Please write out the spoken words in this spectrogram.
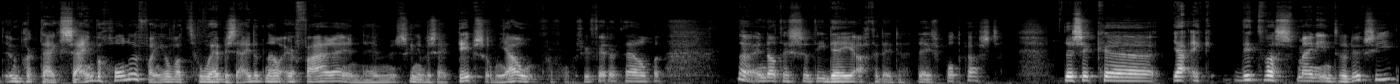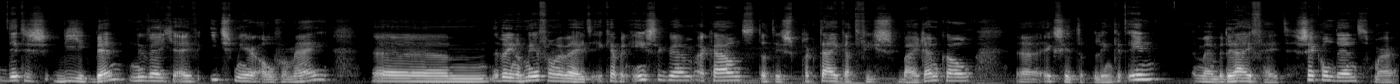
een praktijk zijn begonnen. Van joh, wat, hoe hebben zij dat nou ervaren? En, en misschien hebben zij tips om jou vervolgens weer verder te helpen. Nou, en dat is het idee achter de, deze podcast. Dus ik, uh, ja, ik, dit was mijn introductie. Dit is wie ik ben. Nu weet je even iets meer over mij. Um, wil je nog meer van me weten? Ik heb een Instagram-account. Dat is praktijkadvies bij Remco. Uh, ik zit op LinkedIn. Mijn bedrijf heet Secondent, maar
